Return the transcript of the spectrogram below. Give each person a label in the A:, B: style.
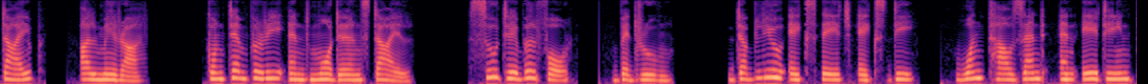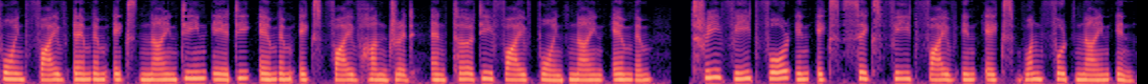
A: Type, Almirah. Contemporary and modern style. Suitable for, bedroom. WXHXD, 1018.5 mm x 1980 mm x 535.9 mm, 3 feet 4 in x 6 feet 5 in x 1 foot 9 in.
